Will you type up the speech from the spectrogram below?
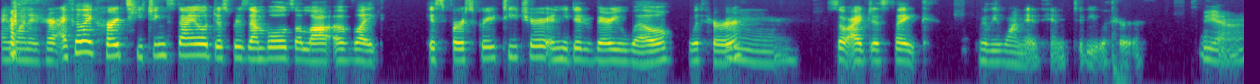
I wanted her. I feel like her teaching style just resembles a lot of like his first grade teacher, and he did very well with her. Mm. So I just like really wanted him to be with her. Yeah.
